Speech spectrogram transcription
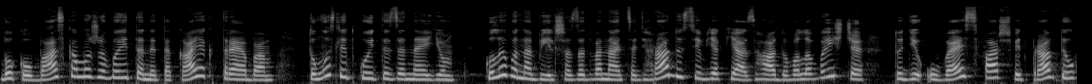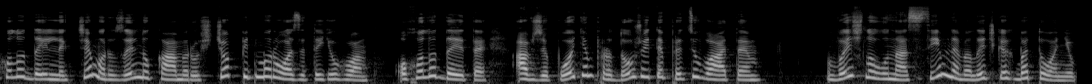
бо ковбаска може вийти не така, як треба. Тому слідкуйте за нею. Коли вона більша за 12 градусів, як я згадувала вище, тоді увесь фарш відправте у холодильник чи морозильну камеру, щоб підморозити його, охолодити, а вже потім продовжуйте працювати. Вийшло у нас 7 невеличких батонів.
